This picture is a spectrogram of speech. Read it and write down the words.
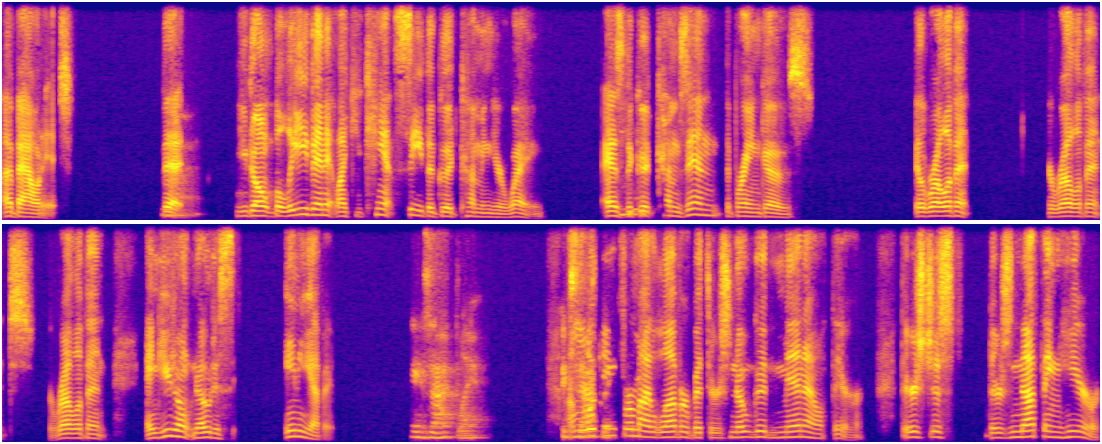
about it that Yeah. you don't believe in it, like you can't see the good coming your way. As the Mhm. good comes in, the brain goes irrelevant, irrelevant, irrelevant, and you don't notice any of it. Exactly. I'm looking for my lover, but there's no good men out there. There's just, there's nothing here.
